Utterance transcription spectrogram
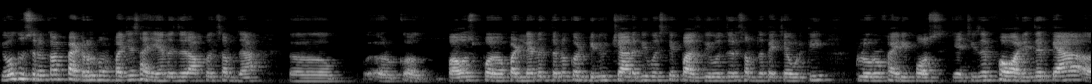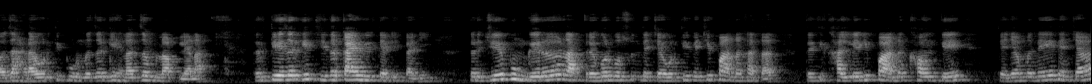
किंवा दुसरं काम पेट्रोल पंपाच्या साह्यानं जर आपण समजा पाऊस प पडल्यानंतर कंटिन्यू चार दिवस ते पाच दिवस जर समजा त्याच्यावरती क्लोरोफायरिपॉस याची जर फवारणी जर त्या झाडावरती पूर्ण जर घ्यायला जमलं आपल्याला तर ते जर घेतली तर काय होईल त्या ठिकाणी? तर जे भुंगेरं रात्रभर बसून त्याच्यावरती त्याची पानं खातात तर ती खाल्लेली पानं खाऊन ते त्याच्यामध्ये त्यांच्या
